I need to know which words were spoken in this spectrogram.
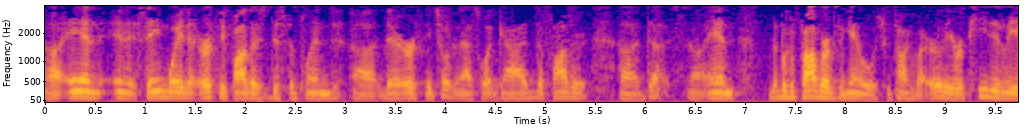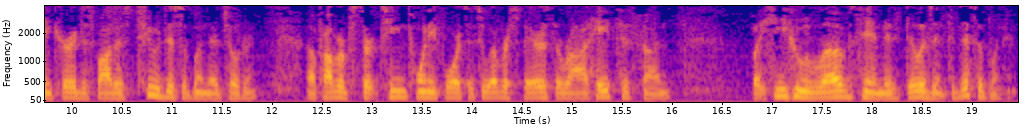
uh, and in the same way that earthly fathers disciplined uh, their earthly children. That's what God the Father uh, does. Uh, and the book of Proverbs, again, which we talked about earlier, repeatedly encourages fathers to discipline their children. Uh, Proverbs 13:24 says, "Whoever spares the rod hates his son, but he who loves him is diligent to discipline him."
